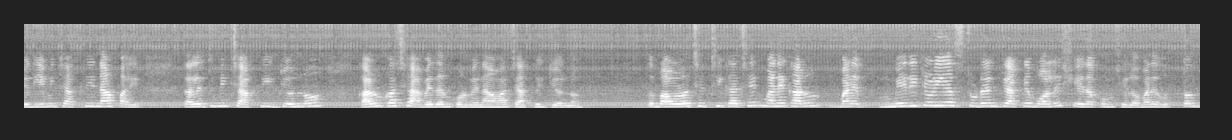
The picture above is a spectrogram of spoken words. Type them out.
যদি আমি চাকরি না পাই, তাহলে তুমি চাকরির জন্য কারুর কাছে আবেদন করবে না আমার চাকরির জন্য? তো বাবা বলেছে, ঠিক আছে। মানে কারুর মানে মেরিটোরিয়াস স্টুডেন্ট যাকে বলে সেরকম ছিল। মানে অত্যন্ত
